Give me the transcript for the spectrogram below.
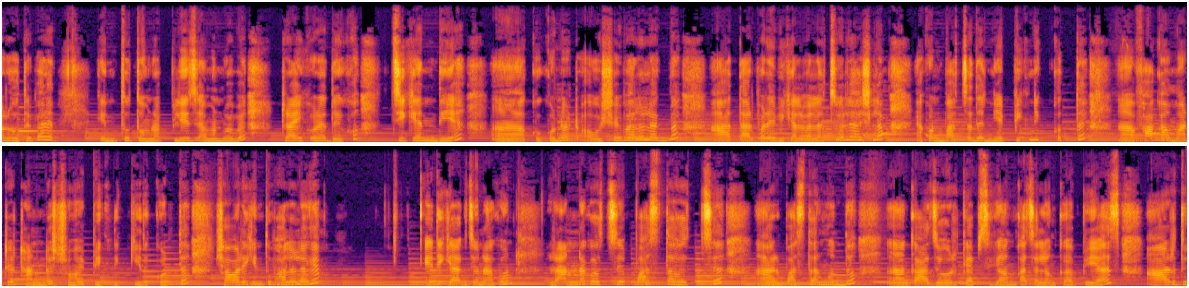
আর হতে পারে। কিন্তু তোমরা প্লিজ এমনভাবে ট্রাই করে দেখো। চিকেন দিয়ে কোকোনাট অবশ্যই ভালো লাগবে। আর তারপরে বিকালবেলা চলে আসলাম। এখন বাচ্চাদের নিয়ে পিকনিক করতে ফাঁকা মাঠে ঠান্ডার সময় পিকনিক করতে, সবারই কিন্তু ভালো লাগে। এদিকে একজন এখন রান্না করছে, পাস্তা হচ্ছে, আর পাস্তার মধ্যে গাজর, ক্যাপসিকাম, কাঁচা লঙ্কা, পেঁয়াজ, আর দু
